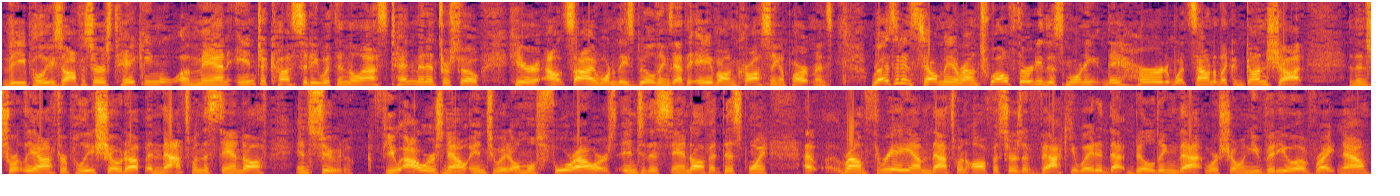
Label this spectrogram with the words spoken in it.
the police officers taking a man into custody within the last 10 minutes or so here outside one of these buildings at the Avon Crossing Apartments. Residents tell me around 1230 this morning they heard what sounded like a gunshot and then shortly after, police showed up, and that's when the standoff ensued. A few hours now into it, almost four hours into this standoff at this point. At around 3 a.m., that's when officers evacuated that building that we're showing you video of right now.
